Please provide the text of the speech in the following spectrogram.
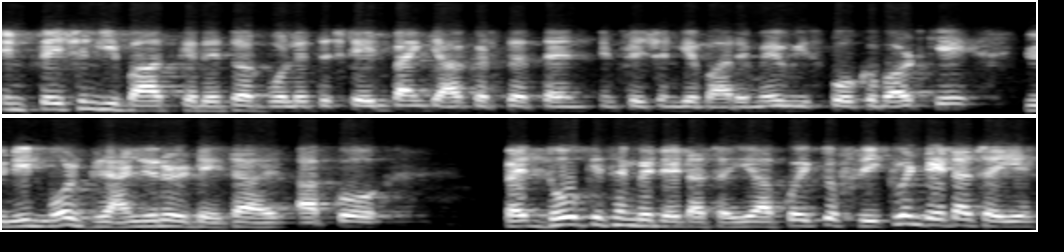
इन्फ्लेशन की बात करें तो और बोले तो स्टेट बैंक क्या कर सकते हैं इन्फ्लेशन के बारे में? वी स्पोक अबाउट के you need more granular data आपको दो किस्म के डेटा चाहिए। आपको एक तो फ्रीक्वेंट डेटा चाहिए,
